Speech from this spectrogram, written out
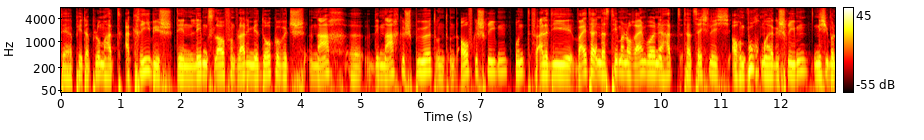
der Peter Plum hat akribisch den Lebenslauf von Wladimir Dorkovic nach, äh, dem nachgespürt und, und aufgeschrieben. Und für alle, die weiter in das Thema noch rein wollen, er hat tatsächlich auch ein Buch mal geschrieben, nicht, über,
